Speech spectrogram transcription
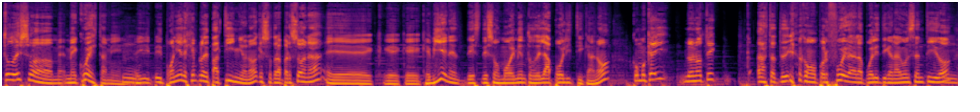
todo eso me, me cuesta a mí. Mm. Y, y ponía el ejemplo de Patiño, ¿no? Que es otra persona eh, que, que- que viene de, de esos movimientos de la política, ¿no? Como que ahí lo noté hasta te diría como por fuera de la política en algún sentido. Mm.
